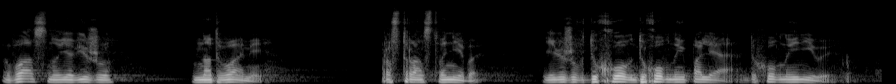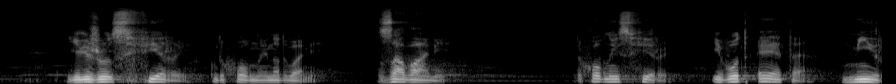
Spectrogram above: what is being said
вас, но я вижу над вами пространство неба. Я вижу в духов, духовные поля, духовные нивы. Я вижу сферы духовные над вами, за вами. Духовные сферы. И вот это мир,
